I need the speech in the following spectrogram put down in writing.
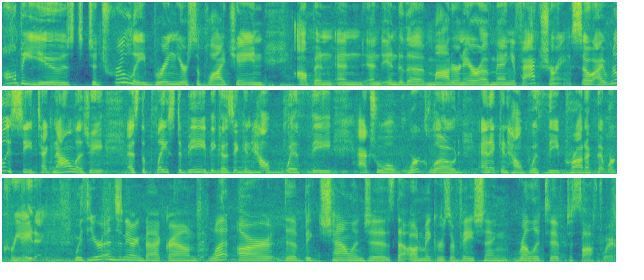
all be used to truly bring your supply chain up and, and, and into the modern era of manufacturing. So I really see technology as the place to be because it can help with the actual workload and it can help with the product that we're creating. With your engineering background, what are the big challenges that automakers are facing relative to software?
